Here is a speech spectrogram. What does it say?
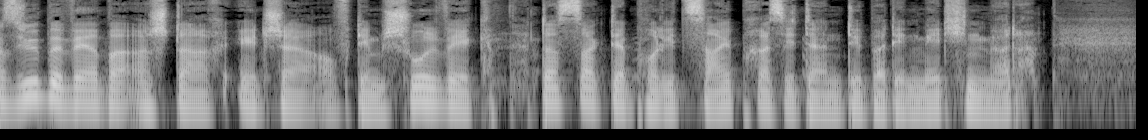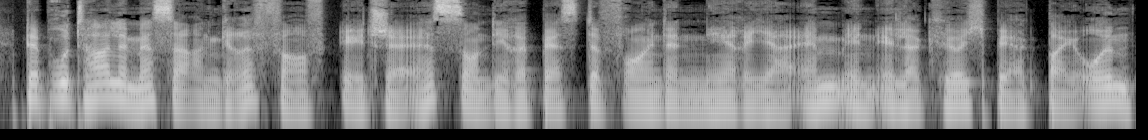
Asylbewerber erstach Eger auf dem Schulweg. Das sagt der Polizeipräsident über den Mädchenmörder. Der brutale Messerangriff auf HRS und ihre beste Freundin Neria M. in Illerkirchberg bei Ulm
